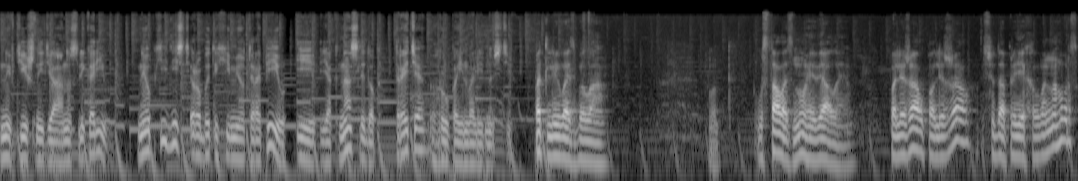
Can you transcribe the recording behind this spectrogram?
невтішний діагноз лікарів, необхідність робити хіміотерапію і, як наслідок, третя група інвалідності. Потливость была, вот, усталость, ноги вялые. Полежал, полежал, сюда приехал в Вольногорск,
